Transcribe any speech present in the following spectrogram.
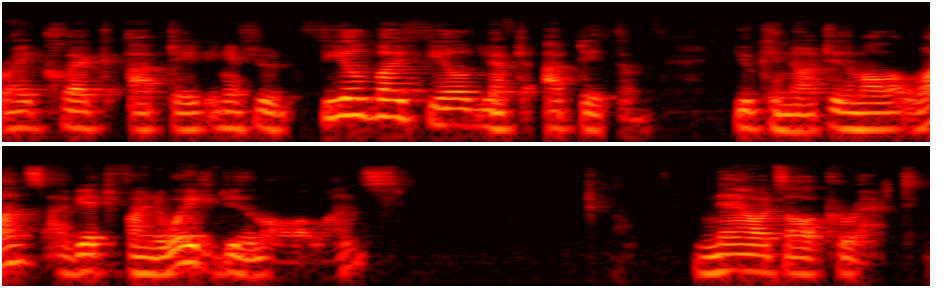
Right click, update. And if you do field by field, you have to update them. You cannot do them all at once. I've yet to find a way to do them all at once. Now it's all correct.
